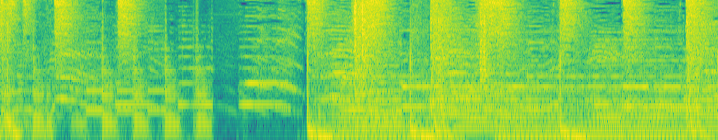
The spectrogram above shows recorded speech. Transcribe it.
Thank you.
